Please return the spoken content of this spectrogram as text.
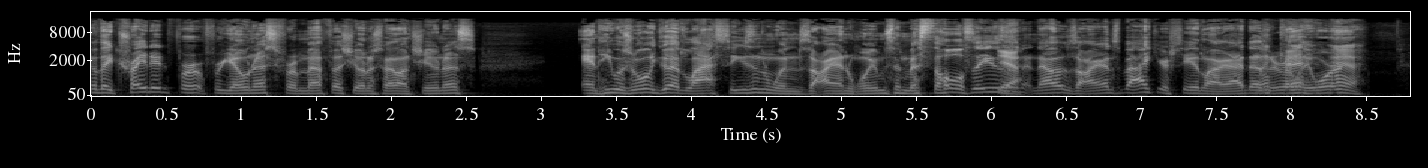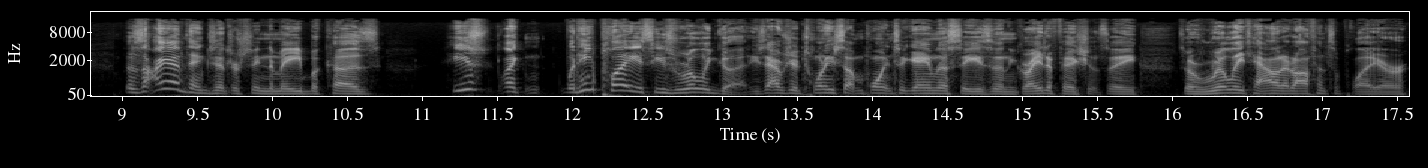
know, they traded for for Jonas from Memphis, Jonas Valanciunas, and he was really good last season when Zion Williamson missed the whole season. Yeah. And now that Zion's back, you're seeing like that doesn't Okay, really work. yeah. The Zion thing's interesting to me because he's like when he plays, he's really good. He's averaging twenty something points a game this season, great efficiency. So a really talented offensive player.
